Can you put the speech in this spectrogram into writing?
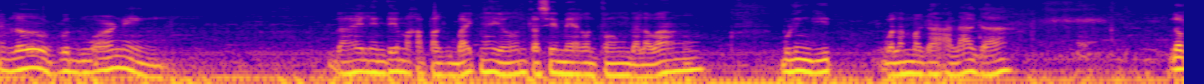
Hello, good morning. Dahil hindi makapag-bike ngayon kasi meron tong dalawang bulinggit, walang mag-aalaga. Look.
